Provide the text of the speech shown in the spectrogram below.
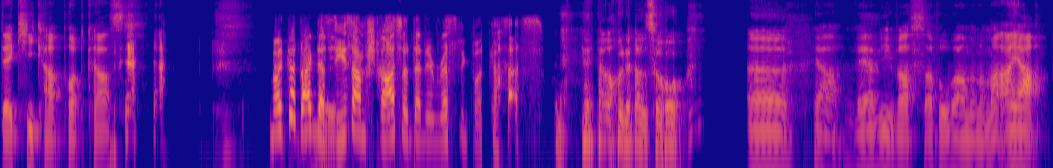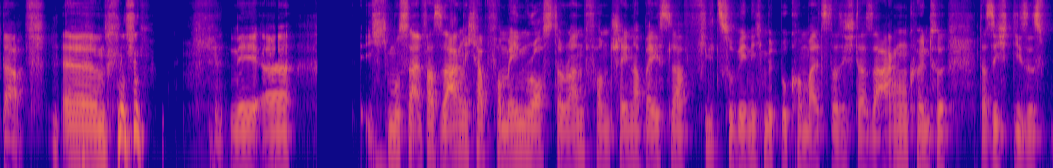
der Kika-Podcast. ich wollte gerade sagen, nee. das Sesamstraße dann den Wrestling-Podcast. ja, oder so. Äh, ja, wer, wie, was, wo waren wir nochmal? Ah ja, da. Ähm, nee, äh, ich muss einfach sagen, ich habe vom Main Roster Run von Shayna Baszler viel zu wenig mitbekommen, als dass ich da sagen könnte, dass ich dieses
